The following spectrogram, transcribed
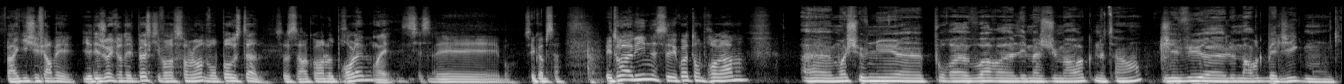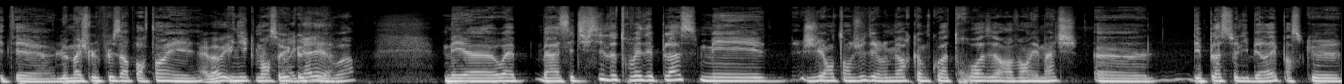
enfin, à guichet fermé. Il y a des gens qui ont des places qui vraisemblablement ne vont pas au stade. Ça, c'est encore un autre problème. Ouais, c'est ça. Mais bon, c'est comme ça. Et toi, Amine, c'est quoi ton programme? Euh, moi, je suis venu euh, pour euh, voir les matchs du Maroc, notamment. J'ai vu le Maroc-Belgique, bon, qui était le match le plus important et Ah bah oui, uniquement celui que je voulais là. voir. Mais euh, ouais, bah, c'est difficile de trouver des places, mais j'ai entendu des rumeurs comme quoi trois heures avant les matchs, euh, des places se libéraient parce que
